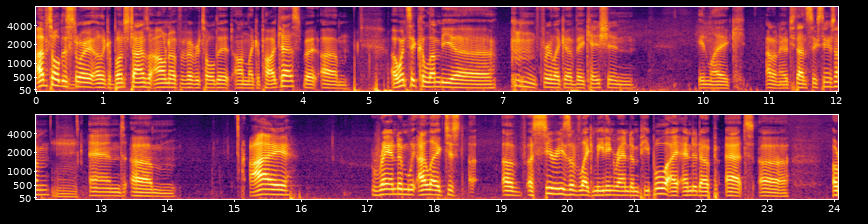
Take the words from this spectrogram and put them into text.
I've told this story uh, like a bunch of times. I don't know if I've ever told it on like a podcast, but um, I went to Colombia for like a vacation in like I don't know 2016 or something, Mm. and um, I randomly I like just uh, of a series of like meeting random people. I ended up at uh, a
